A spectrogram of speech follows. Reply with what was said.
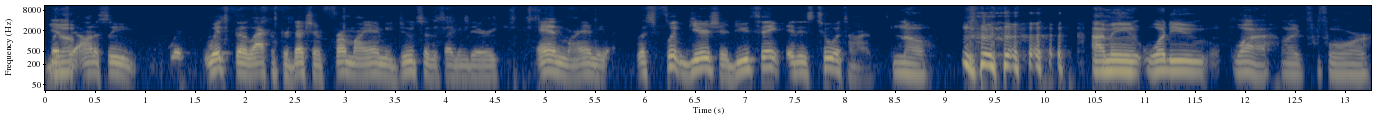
But yep. honestly, with the lack of production from Miami due to the secondary and Miami, let's flip gears here. Do you think it is Tua time? No. I mean, what do you? Why? Like for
